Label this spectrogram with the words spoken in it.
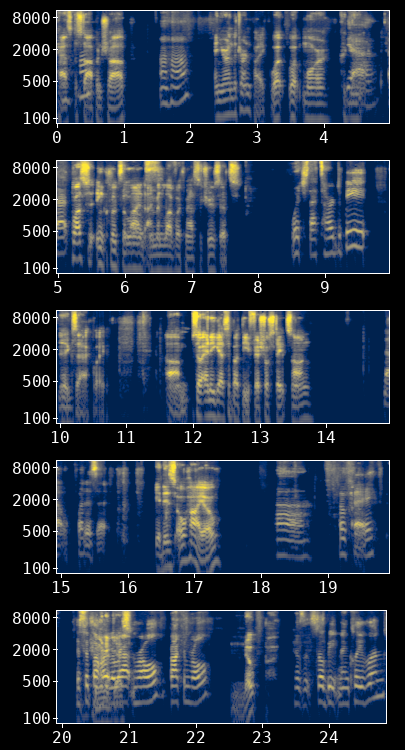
past the Uh-huh. stop and shop Uh huh. and you're on the turnpike. What what more could you Yeah. That, plus it includes the line I'm in love with Massachusetts. which that's hard to beat. Exactly. Um, so any guess about the official state song? No. What is it? It is Ohio. Uh, okay. Is it the heart of guess. rock and roll? Rock and roll? Nope. Because it's still beaten in Cleveland.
